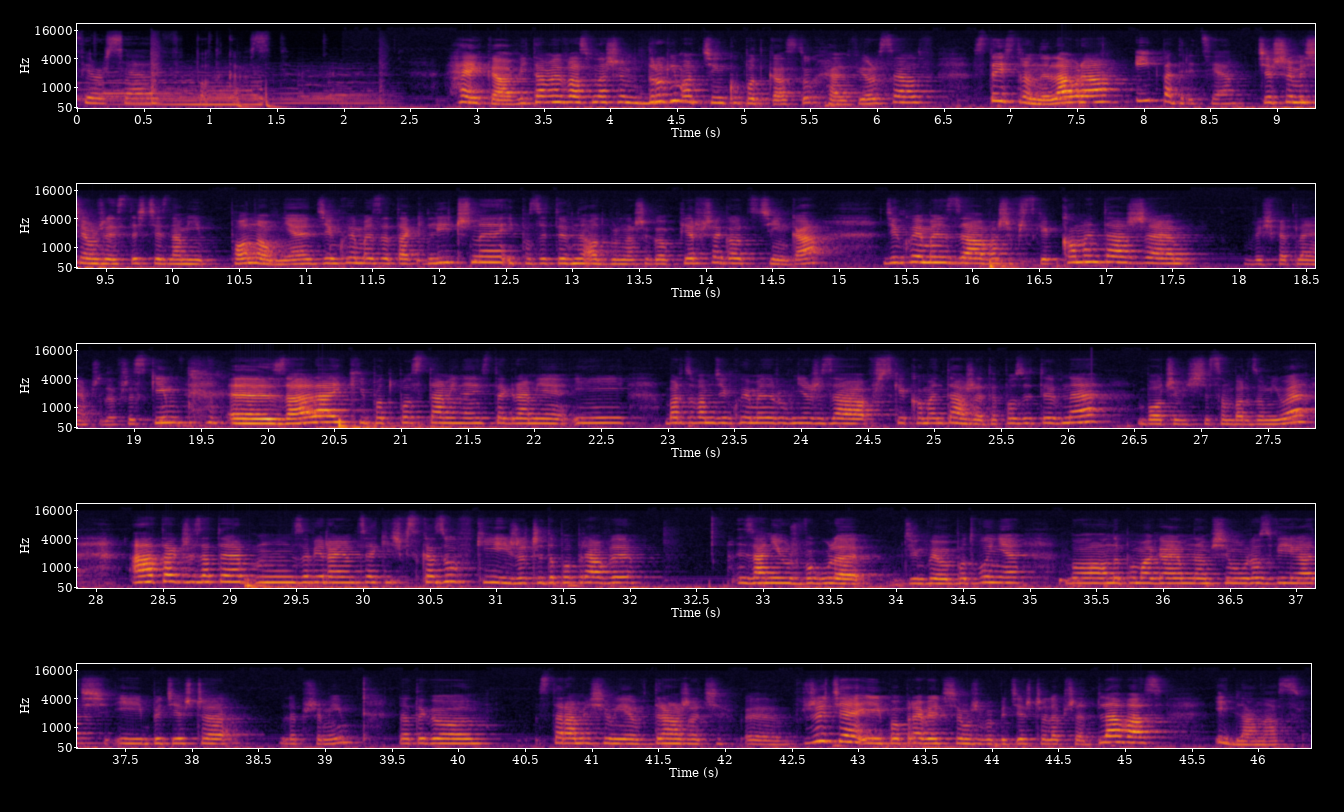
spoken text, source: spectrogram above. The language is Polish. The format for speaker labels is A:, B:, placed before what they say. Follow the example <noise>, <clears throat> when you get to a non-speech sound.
A: Health Yourself Podcast.
B: Hejka, witamy Was w naszym drugim odcinku podcastu Health Yourself. Z tej strony Laura
A: i Patrycja.
B: Cieszymy się, że jesteście z nami ponownie. Dziękujemy za tak liczny i pozytywny odbiór naszego pierwszego odcinka. Dziękujemy za Wasze wszystkie komentarze, wyświetlenia przede wszystkim, e, za lajki pod postami na Instagramie i bardzo Wam dziękujemy również za wszystkie komentarze, te pozytywne, bo oczywiście są bardzo miłe, a także za te mm, zawierające jakieś wskazówki i rzeczy do poprawy. Za nie już w ogóle dziękujemy podwójnie, bo one pomagają nam się rozwijać i być jeszcze lepszymi. Dlatego staramy się je wdrażać e, w życie i poprawiać się, żeby być jeszcze lepsze dla Was i dla nas.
